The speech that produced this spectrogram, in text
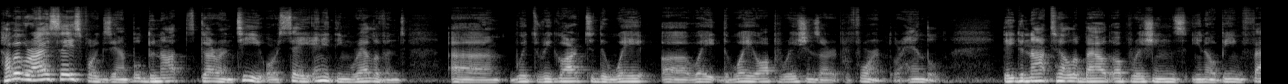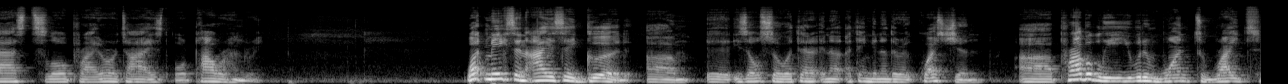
However, ISAs, for example, do not guarantee or say anything relevant uh, with regard to the way, uh, way the way operations are performed or handled. They do not tell about operations, you know, being fast, slow, prioritized, or power hungry. What makes an ISA good um, is also, I think, another question. Uh, probably you wouldn't want to write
